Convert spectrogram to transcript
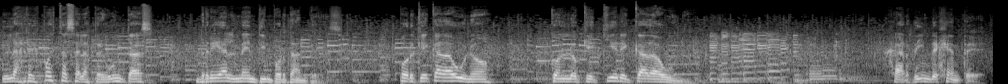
Las respuestas a las preguntas realmente importantes. Porque cada uno con lo que quiere cada uno. Jardín de gente.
